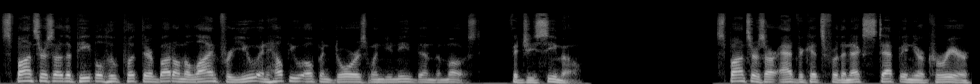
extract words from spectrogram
Sponsors are the people who put their butt on the line for you and help you open doors when you need them the most. Fidji Simo. Sponsors are advocates for the next step in your career,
